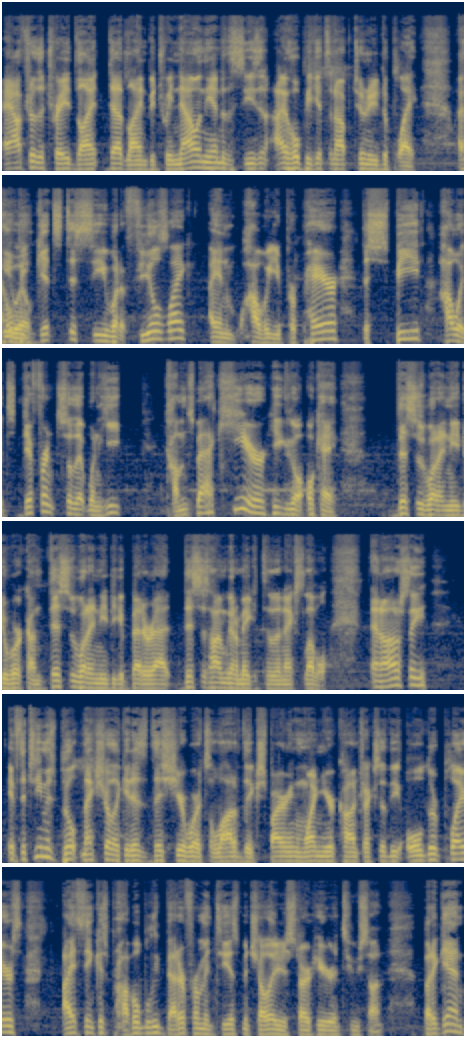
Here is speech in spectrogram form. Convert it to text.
after the trade line, deadline between now and the end of the season, I hope he gets an opportunity to play. I He hope will. he gets to see what it feels like and how you prepare, the speed, how it's different, so that when he comes back here, he can go, okay, this is what I need to work on. This is what I need to get better at. This is how I'm going to make it to the next level. And honestly, if the team is built next year like it is this year, where it's a lot of the expiring one year contracts of the older players, I think is probably better for Matias Maccelli to start here in Tucson. But again,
